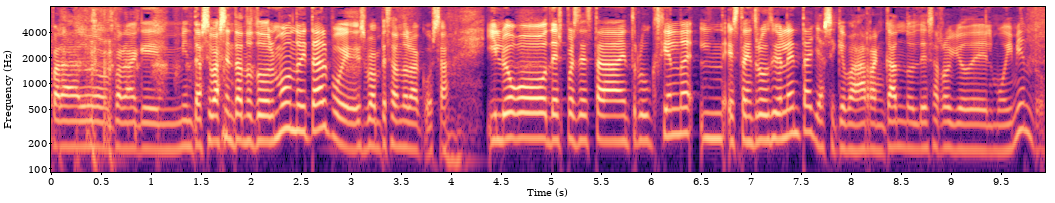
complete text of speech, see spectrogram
para, lo- para que mientras se va sentando todo el mundo y tal, pues va empezando la cosa. Y luego, después de esta introducción, esta introducción lenta, ya sí que va arrancando el desarrollo del movimiento.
